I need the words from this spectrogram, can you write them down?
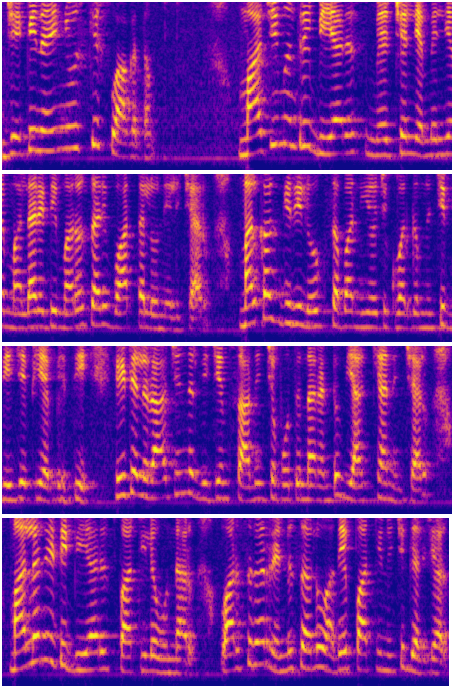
జేపీ నైన్ న్యూస్ కి స్వాగతం మాజీ మంత్రి బీఆర్ఎస్ మేడ్చల్ ఎమ్మెల్యే మల్లారెడ్డి మరోసారి వార్తల్లో నిలిచారు. మల్కాజ్గిరి లోక్సభ నియోజకవర్గం నుంచి బీజేపీ అభ్యర్థి ఈటెల రాజేందర్ విజయం సాధించబోతున్నారంటూ వ్యాఖ్యానించారు. మల్లారెడ్డి బీఆర్ఎస్ పార్టీలో ఉన్నారు. వరుసగా రెండుసార్లు అదే పార్టీ నుంచి గెలిచారు.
